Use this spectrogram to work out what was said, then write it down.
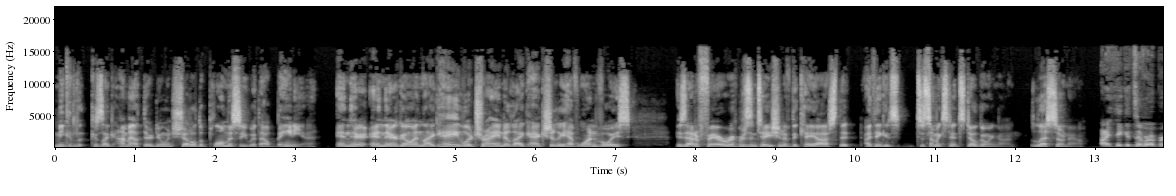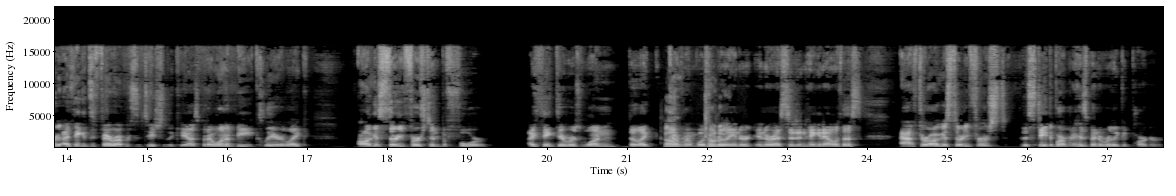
I mean cuz like I'm out there doing shuttle diplomacy with Albania and they're and they're going like, "Hey, we're trying to like actually have one voice." Is that a fair representation of the chaos that I think is to some extent still going on? Less so now. I think it's a rep- I think it's a fair representation of the chaos, but I want to be clear. Like August thirty first and before, I think there was one that like Oh, government wasn't totally. really inter- interested in hanging out with us. After August thirty first, the State Department has been a really good partner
